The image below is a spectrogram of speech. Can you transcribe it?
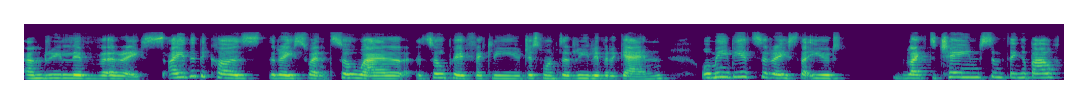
and relive a race, either because the race went so well so perfectly, you just want to relive it again, or maybe it's a race that you'd like to change something about.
